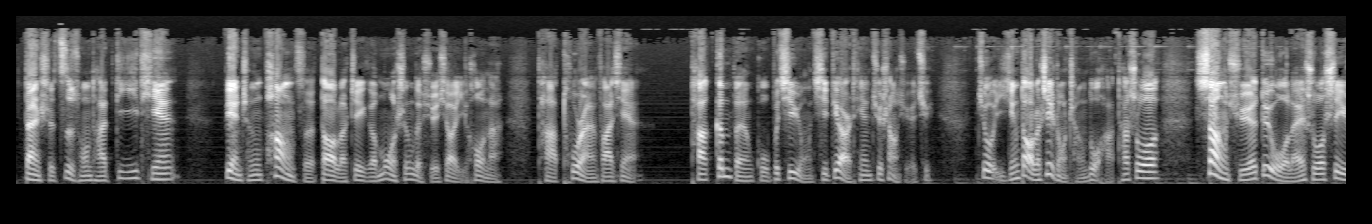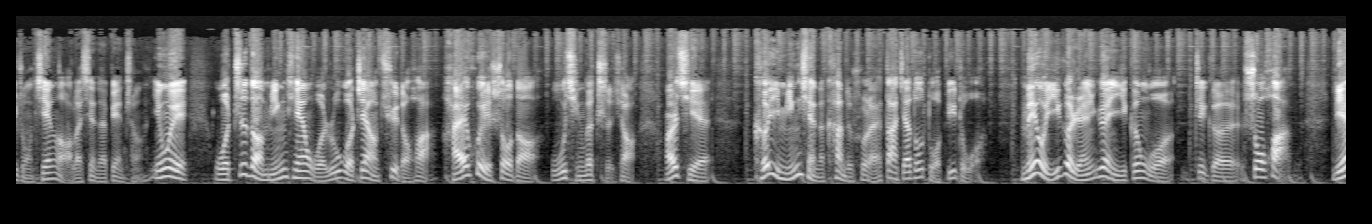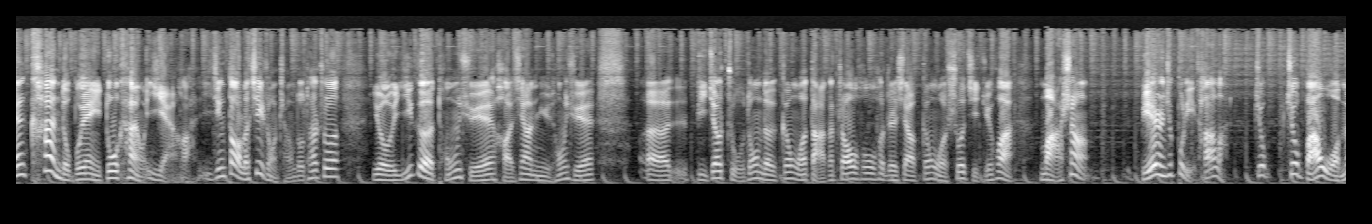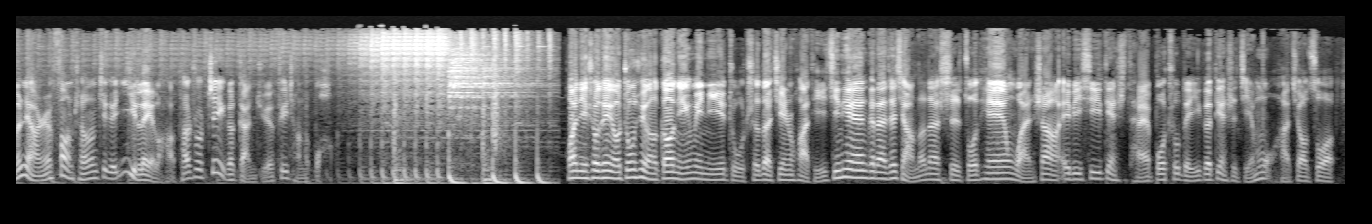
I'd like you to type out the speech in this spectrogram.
但是自从她第一天变成胖子到了这个陌生的学校以后呢，她突然发现，他根本鼓不起勇气第二天去上学去。就已经到了这种程度哈，他说上学对我来说是一种煎熬了，现在变成，因为我知道明天我如果这样去的话，还会受到无情的耻笑，而且可以明显的看得出来，大家都躲避着我，没有一个人愿意跟我这个说话，连看都不愿意多看我一眼哈，已经到了这种程度。他说有一个同学，好像女同学，呃，比较主动的跟我打个招呼，或者想跟我说几句话，马上别人就不理他了。就就把我们两人放成这个异类了哈，他说这个感觉非常的不好。欢迎收听由钟讯和高宁为你主持的今日话题。今天跟大家讲的呢是昨天晚上 ABC 电视台播出的一个电视节目哈，叫做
